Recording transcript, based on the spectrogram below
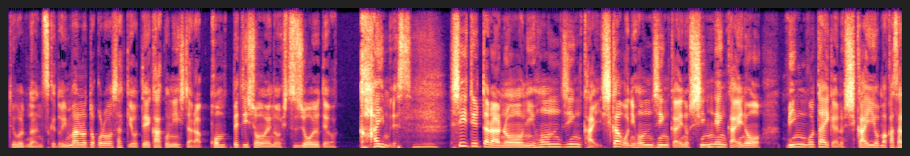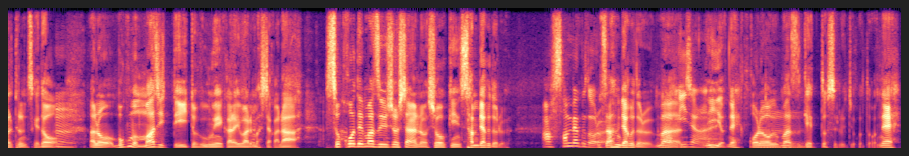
ということなんですけど今のところさっき予定確認したらコンペティションへの出場予定は皆無です。強いて言ったらあの日本人会シカゴ日本人会の新年会のビンゴ大会の司会を任されてるんですけど、うんあの僕もマジっていいと運営から言われましたからそこでまず優勝したらあの賞金300ドルあ300ドル300ドルまあいいじゃないよねこれをまずゲットするということをね、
